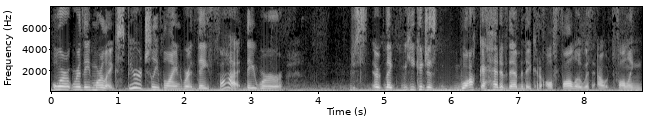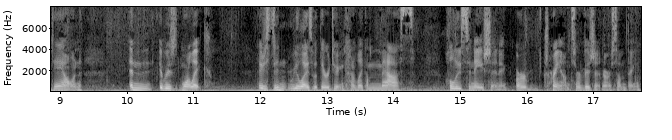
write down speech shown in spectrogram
Or were they more like spiritually blind where they thought they were just er, like he could just walk ahead of them and they could all follow without falling down? And it was more like they just didn't realize what they were doing, kind of like a mass hallucination or trance or vision or something.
